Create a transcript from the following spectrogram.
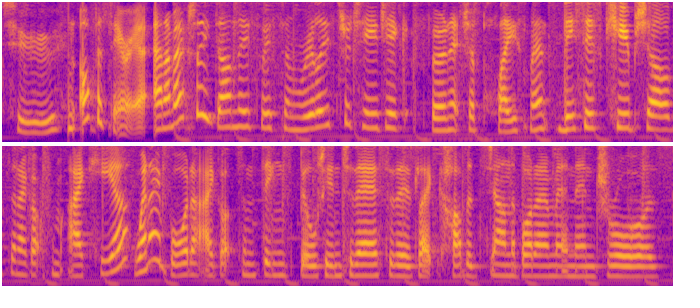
to an office area and I've actually done this with some really strategic furniture placements. This is cube shelves that I got from Ikea. When I bought it I got some things built into there so there's like cupboards down the bottom and then drawers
